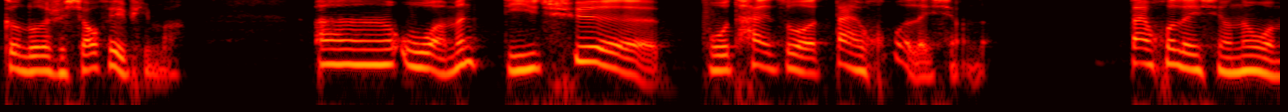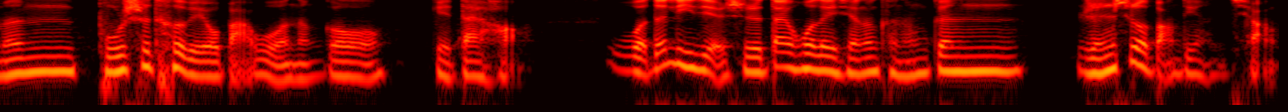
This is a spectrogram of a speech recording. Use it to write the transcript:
更多的是消费品吗？嗯，我们的确不太做带货类型的，带货类型的我们不是特别有把握能够给带好。我的理解是，带货类型的可能跟人设绑定很强。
